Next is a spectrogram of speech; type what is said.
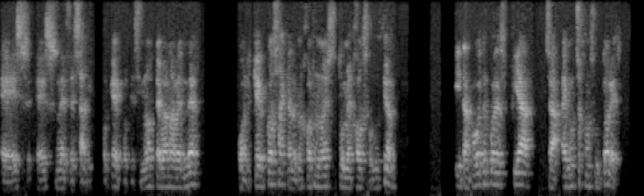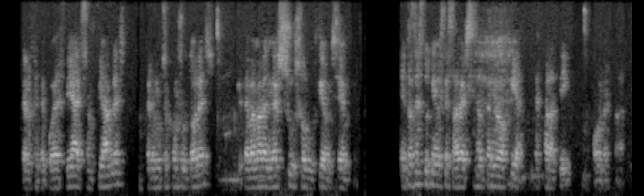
es, es necesario. ¿Por qué? Porque si no te van a vender cualquier cosa que a lo mejor no es tu mejor solución y tampoco te puedes fiar. O sea, hay muchos consultores de los que te puedes fiar y son fiables, pero hay muchos consultores que te van a vender su solución siempre. Entonces tú tienes que saber si esa tecnología es para ti o no es para ti.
